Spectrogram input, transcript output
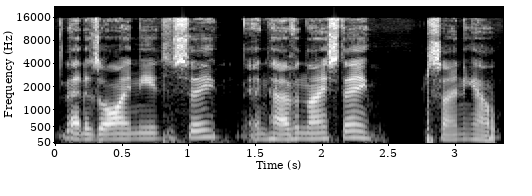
That is all I needed to say, and have a nice day. Signing out.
